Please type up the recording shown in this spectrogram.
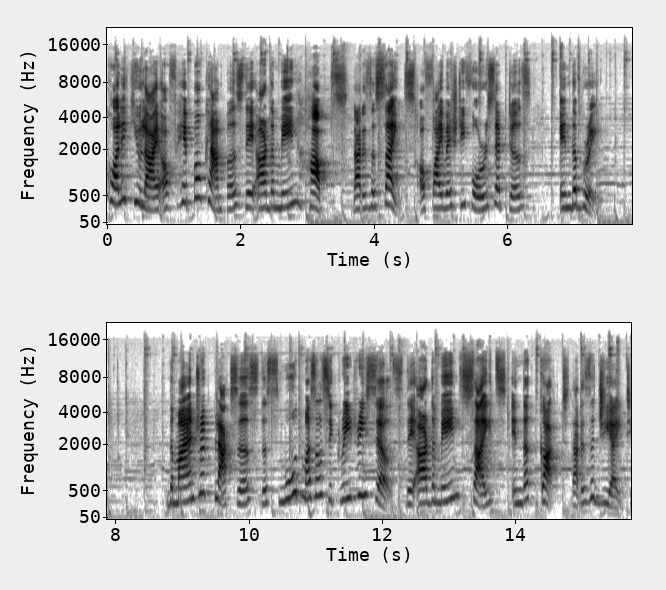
colliculi of hippocampus, they are the main hubs, that is the sites of 5-HT4 receptors in the brain. The myenteric plexus, the smooth muscle secretory cells, they are the main sites in the gut, that is the GIT.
